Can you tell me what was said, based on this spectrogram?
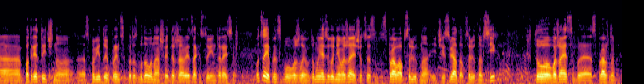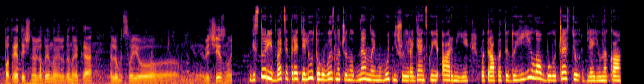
е, Патріотично е, сповідує принципи розбудови нашої держави і захисту її інтересів. Оце є принципово важливим. Тому я сьогодні вважаю, що це справа абсолютно і чи свято абсолютно всіх, хто вважає себе справжньою патріотичною людиною, людиною, яка любить свою е, вітчизну. В історії 23 лютого визначено днем наймогутнішої радянської армії. Потрапити до її лав було честю для юнака.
